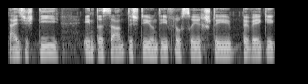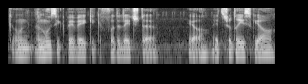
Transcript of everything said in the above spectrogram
Nein, es ist die interessanteste und einflussreichste Bewegung und Musikbewegung von den letzten, ja, jetzt schon 30 Jahren.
